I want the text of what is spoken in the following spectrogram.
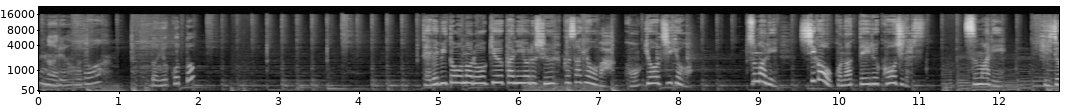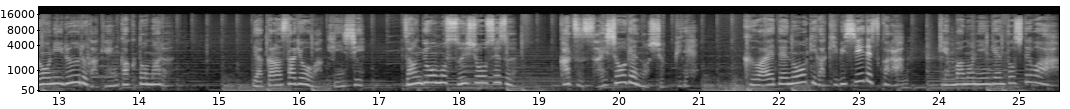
なるほどどういうこと？テレビ塔の老朽化による修復作業は公共事業。つまり、市が行っている工事です。つまり、非常にルールが厳格となる。夜間作業は禁止。残業も推奨せず、かつ最小限の出費で。加えて納期が厳しいですから、現場の人間としては、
